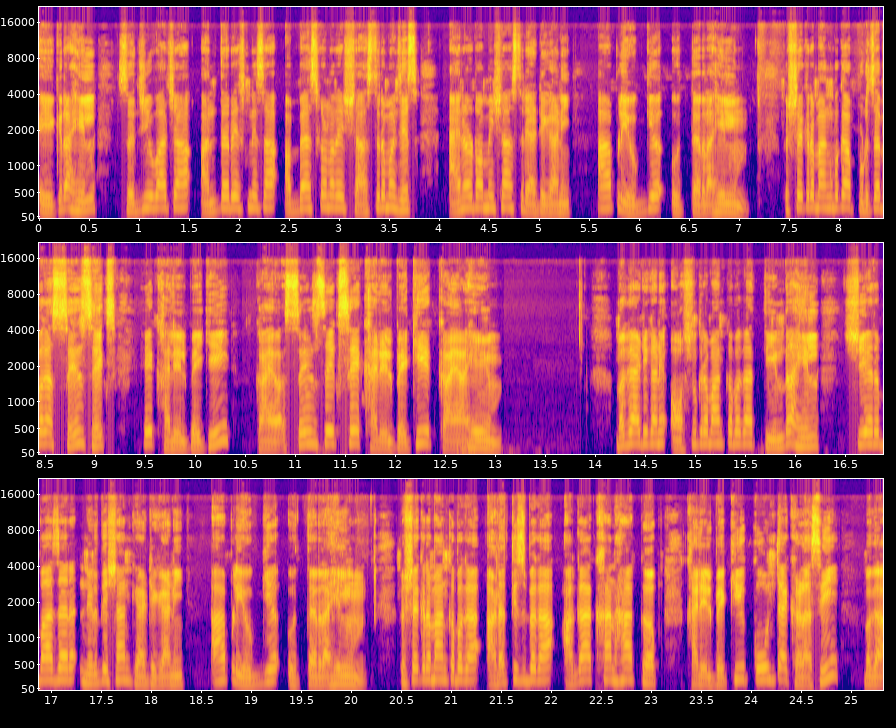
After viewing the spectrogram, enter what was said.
एक राहील. सजीवाच्या आंतररचनेचा अभ्यास करणारे शास्त्र म्हणजेच ॲनाटॉमी शास्त्र या ठिकाणी आपले योग्य उत्तर राहील. प्रश्न क्रमांक बघा पुढचा बघा सेन्सेक्स हे खालीलपैकी काय सेन्सेक्स हे खालीलपैकी काय आहे? बघा या ठिकाणी ऑप्शन क्रमांक बघा तीन राहील. शेअर बाजार निर्देशांक या ठिकाणी आपले योग्य उत्तर राहील. प्रश्न क्रमांक बघा अडतीस बघा आगा खान हा कप खालीलपैकी कोणत्या खेळाशी बघा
